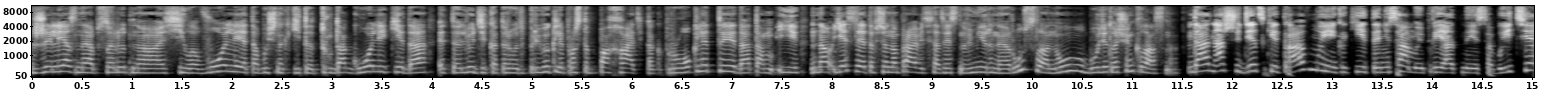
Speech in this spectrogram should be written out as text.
железная абсолютно сила воли, это обычно какие-то трудоголики, да, это люди, которые вот привыкли просто пахать как проклятые, да, там, и на, если это все направить, соответственно, в мирное русло, ну, будет очень классно. Да, наши детские травмы и какие-то не самые приятные события,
